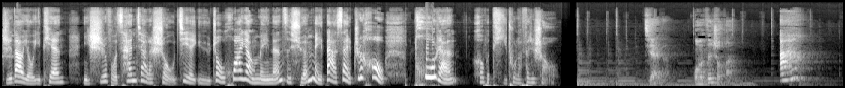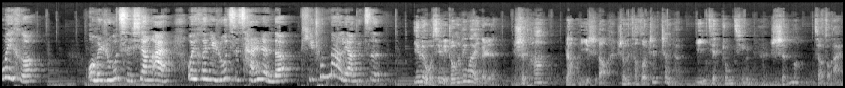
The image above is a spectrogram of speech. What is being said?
直到有一天，你师傅参加了首届宇宙花样美男子选美大赛之后，突然和我提出了分手。亲爱的，我们分手吧。啊？为何？我们如此相爱，为何你如此残忍的提出那两个字？因为我心里装了另外一个人，是他让我意识到什么叫做真正的一见钟情，什么叫做爱，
